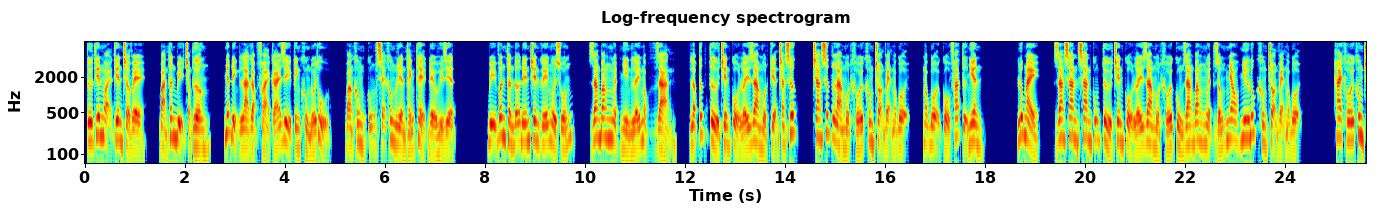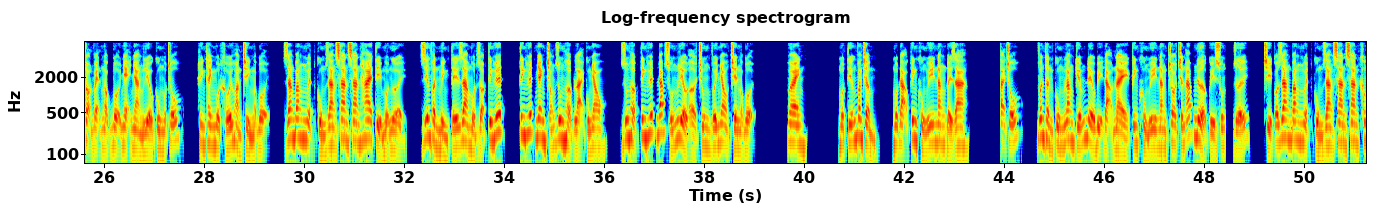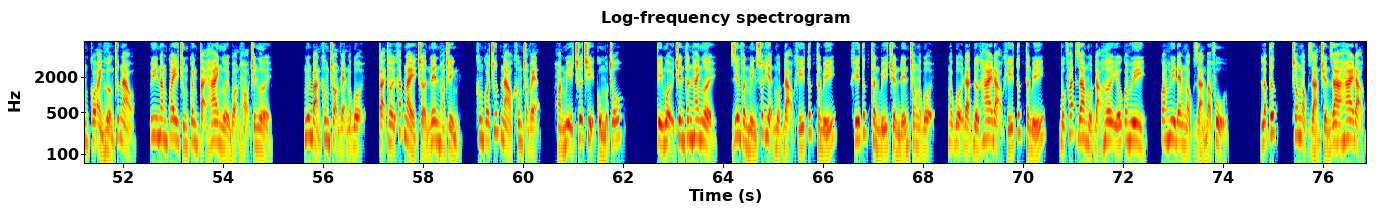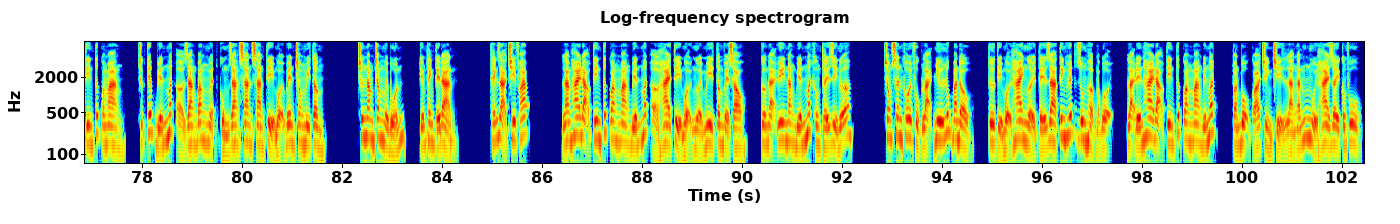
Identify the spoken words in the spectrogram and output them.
Từ thiên ngoại thiên trở về, bản thân bị trọng thương, nhất định là gặp phải cái gì kinh khủng đối thủ, bằng không cũng sẽ không liền thánh thể đều hủy diệt. Bị vân thần đỡ đến trên ghế ngồi xuống, Giang băng nguyệt nhìn lấy ngọc giản, lập tức từ trên cổ lấy ra một kiện trang sức, trang sức là một khối không trọn vẹn ngọc bội, ngọc bội cổ phát tự nhiên. Lúc này, Giang San San cũng từ trên cổ lấy ra một khối cùng Giang băng nguyệt giống nhau như lúc không trọn vẹn ngọc bội. Hai khối không trọn vẹn ngọc bội nhẹ nhàng liều cùng một chỗ, hình thành một khối hoàn chỉnh ngọc bội. Giang băng nguyệt cùng Giang San San hai tỷ mỗi người, riêng phần mình tế ra một giọt tinh huyết, tinh huyết nhanh chóng dung hợp lại cùng nhau, dung hợp tinh huyết đáp xuống liều ở chung với nhau trên ngọc bội. Và anh, một tiếng vang trầm, một đạo kinh khủng uy năng đẩy ra. Tại chỗ, Vân Thần cùng Lăng Kiếm đều bị đạo này kinh khủng uy năng cho chấn áp nửa quỳ xuống dưới, chỉ có Giang Băng Nguyệt cùng Giang San San không có ảnh hưởng chút nào, uy năng quay chúng quanh tại hai người bọn họ trên người. Nguyên bản không trọn vẹn ngọc bội, tại thời khắc này trở nên hoàn chỉnh, không có chút nào không trọn vẹn, hoàn mỹ chữa trị cùng một chỗ. Tỷ muội trên thân hai người, riêng phần mình xuất hiện một đạo khí tức thần bí, khí tức thần bí truyền đến trong ngọc bội, ngọc bội đạt được hai đạo khí tức thần bí, bộc phát ra một đạo hơi yếu quang huy, quang huy đem ngọc giản bao phủ. Lập tức, trong ngọc giản truyền ra hai đạo tin tức quang mang, trực tiếp biến mất ở Giang Băng Nguyệt cùng Giang San San tỷ muội bên trong mi tâm. Chương 514, Kiếm Thanh tế đàn. Thánh giả chi pháp. Làm hai đạo tin tức quang mang biến mất ở hai tỷ muội người mi tâm về sau, cường đại uy năng biến mất không thấy gì nữa. Trong sân khôi phục lại như lúc ban đầu, từ tỷ mỗi hai người tế ra tinh huyết dung hợp ngọc bội, lại đến hai đạo tin tức quang mang biến mất, toàn bộ quá trình chỉ là ngắn ngủi hai giây công phu.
